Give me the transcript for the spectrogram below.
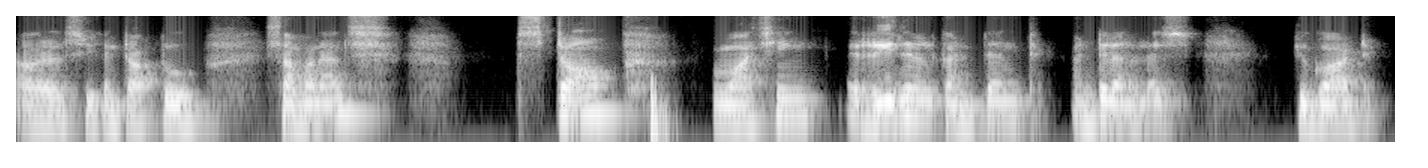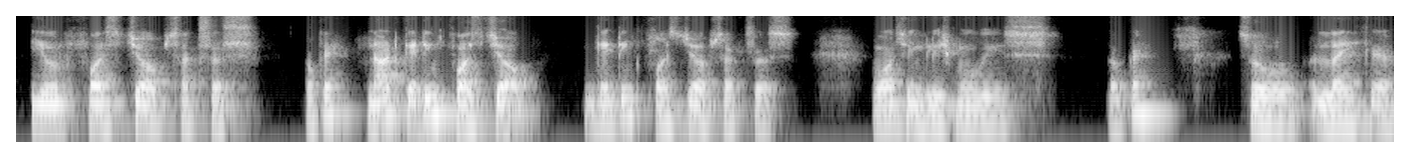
or else you can talk to someone else. Stop watching regional content until unless you got your first job success okay? Not getting first job getting first job success. Watch english movies okay? So like uh,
